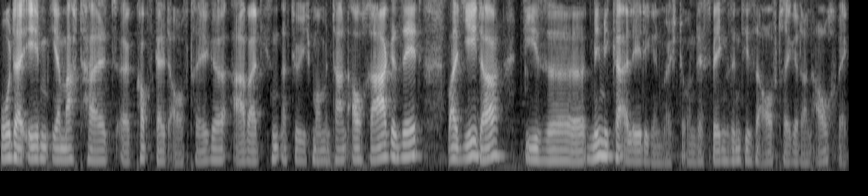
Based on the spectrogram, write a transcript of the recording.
Oder eben ihr macht halt äh, Kopfgeldaufträge, aber die sind natürlich momentan auch rar gesät, weil jeder diese Mimiker erledigen möchte und deswegen sind diese Aufträge dann auch weg.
